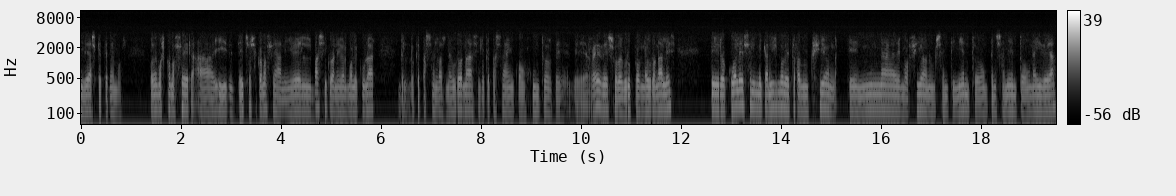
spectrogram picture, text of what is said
ideas que tenemos podemos conocer, a, y de hecho se conoce a nivel básico, a nivel molecular, de lo que pasa en las neuronas y lo que pasa en conjuntos de, de redes o de grupos neuronales, pero cuál es el mecanismo de traducción en una emoción, un sentimiento, un pensamiento, una idea,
